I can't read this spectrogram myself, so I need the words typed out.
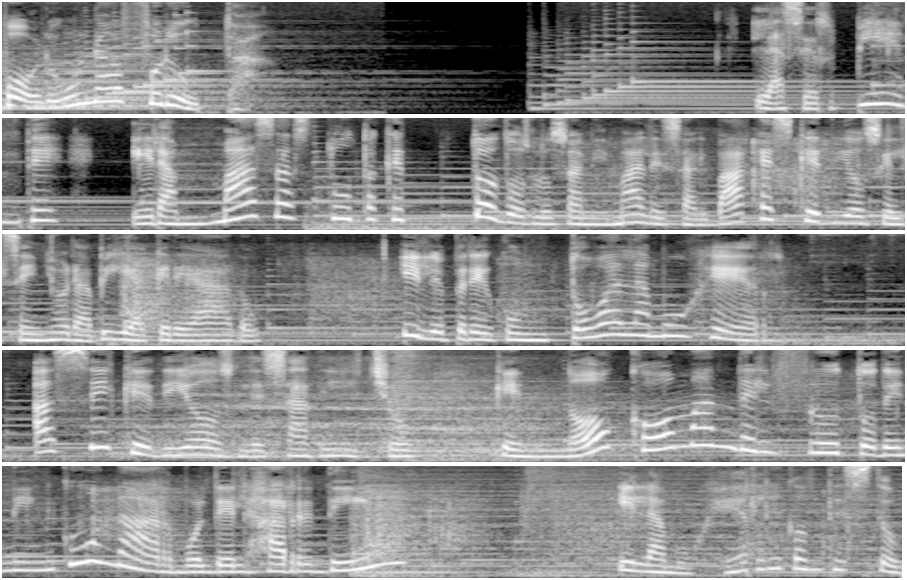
Por una fruta. La serpiente era más astuta que todos los animales salvajes que Dios el Señor había creado y le preguntó a la mujer, Así que Dios les ha dicho que no coman del fruto de ningún árbol del jardín. Y la mujer le contestó,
